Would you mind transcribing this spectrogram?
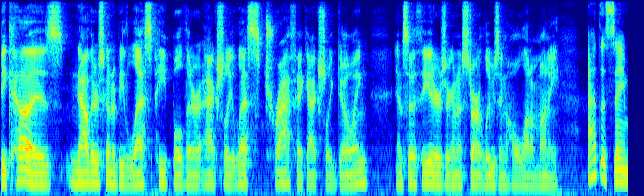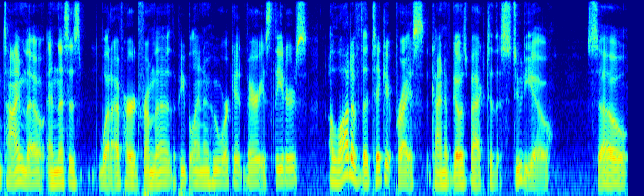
Because now there's going to be less people that are actually less traffic actually going and so theaters are going to start losing a whole lot of money At the same time, though, and this is what I've heard from the, the people I know who work at various theaters, a lot of the ticket price kind of goes back to the studio. So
